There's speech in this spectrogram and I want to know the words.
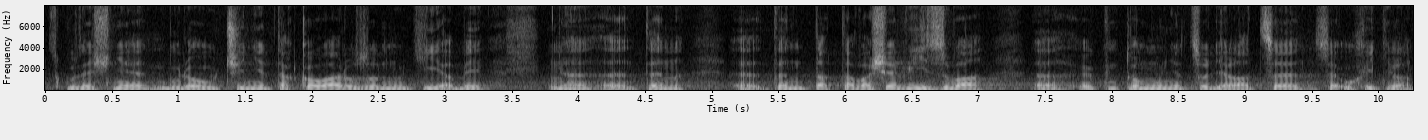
skutečně budou činit taková rozhodnutí, aby ten, ten, ta, ta vaše výzva k tomu něco dělat se, se uchytila.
